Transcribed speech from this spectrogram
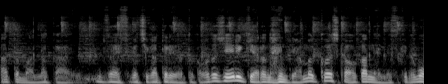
あとまあなんか材質が違ったりだとか私エレキやらないんであんまり詳しくは分かんないんですけども、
